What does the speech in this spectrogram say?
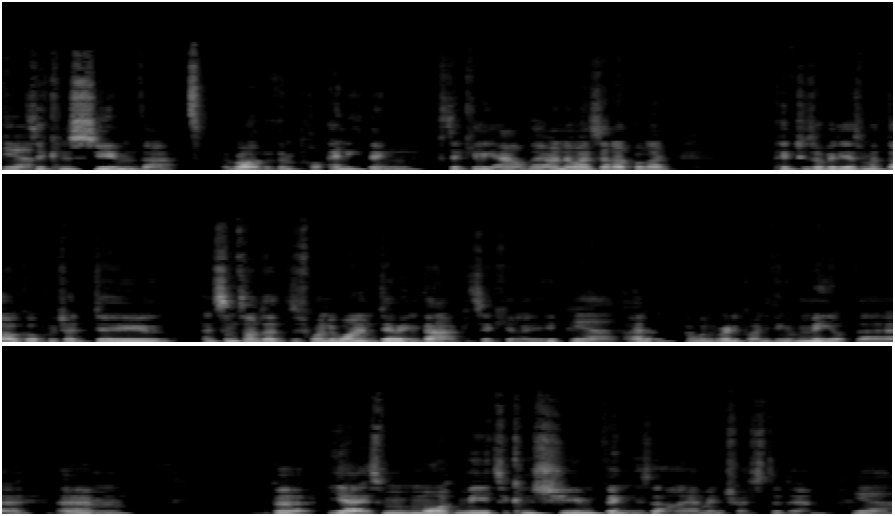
Yeah. to consume that rather than put anything particularly out there. I know I said I put like pictures or videos of my dog up, which I do, and sometimes I just wonder why I'm doing that particularly. Yeah. I don't, I wouldn't really put anything of me up there. Um, but yeah, it's more me to consume things that I am interested in. Yeah.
